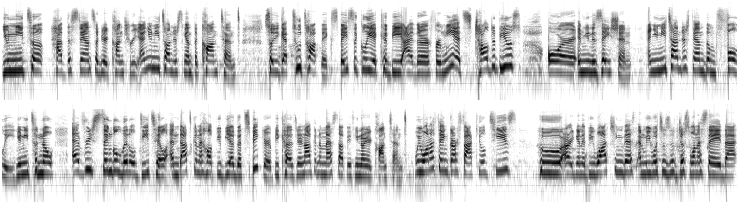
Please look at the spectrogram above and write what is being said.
You need to have the stance of your country and you need to understand the content. So you get two topics. Basically, it could be either, for me, it's child abuse or immunization. And you need to understand them fully. You need to know every single little detail and that's going to help you be a good speaker because you're not going to mess up if you know your content. We want to thank our faculties who are going to be watching this and we just, just want to say that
